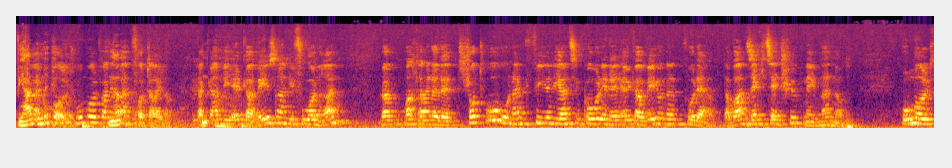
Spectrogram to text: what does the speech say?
wir haben... Ja, Humboldt, Humboldt war der Landverteiler. Da kamen die LKWs an, die fuhren ran, dann machte einer den Schott hoch und dann fielen die ganzen Kohle in den LKW und dann fuhr der ab. Da waren 16 Stück nebeneinander. Humboldt,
